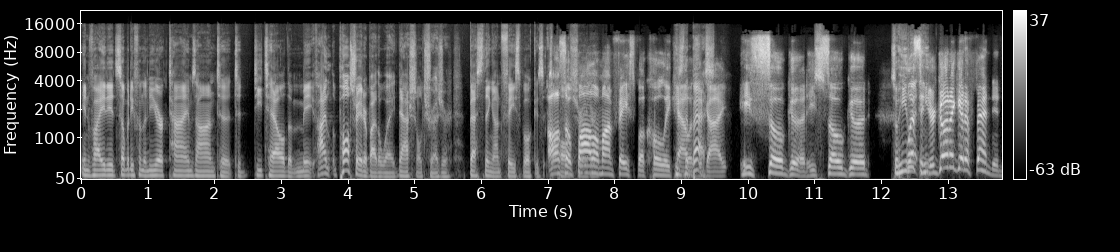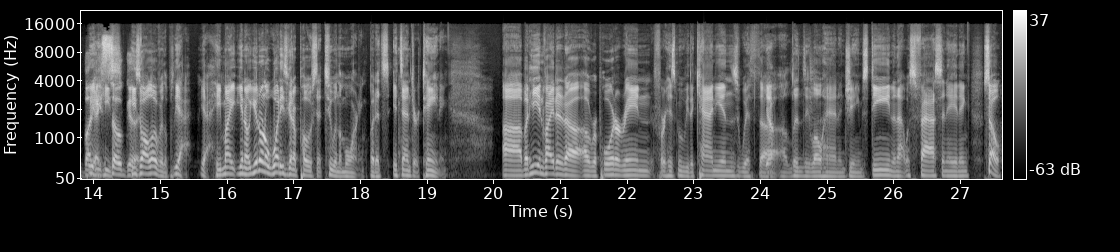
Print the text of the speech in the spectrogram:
invited somebody from the New York Times on to to detail the I, Paul Schrader, by the way, national treasure, best thing on Facebook is, is Also follow him on Facebook. Holy He's cow, the best. the guy. He's so good. He's so good. So he let- Listen, he- you're gonna get offended, but yeah, he's, so good. He's all over the place. Yeah, yeah. He might, you know, you don't know what he's going to post at two in the morning, but it's it's entertaining. Uh, but he invited a, a reporter in for his movie The Canyons with uh, Yep. uh, Lindsay Lohan and James Dean, and that was fascinating. So,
